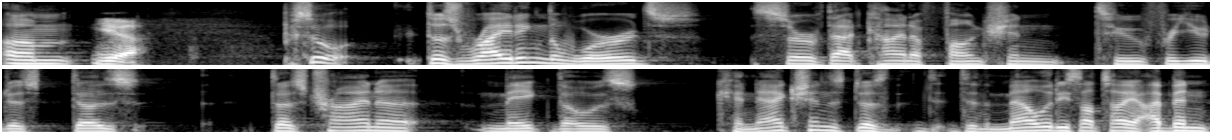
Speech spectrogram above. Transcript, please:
Um, Yeah. so does writing the words serve that kind of function too for you? Does does does trying to make those connections? Does do the melodies i'll tell you i've been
